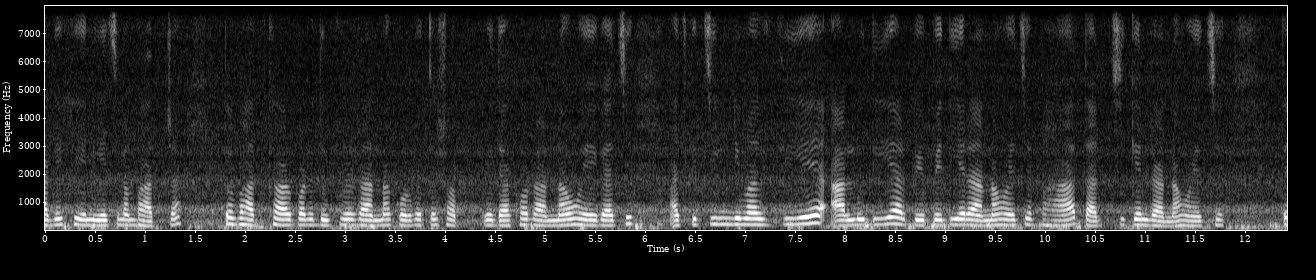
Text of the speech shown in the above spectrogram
আগে খেয়ে নিয়েছিলাম ভাতটা। তো ভাত খাওয়ার পরে দুপুরে রান্না করবে। তো সব দেখো রান্নাও হয়ে গেছে। আজকে চিংড়ি মাছ দিয়ে, আলু দিয়ে আর পেঁপে দিয়ে রান্না হয়েছে। ভাত আর চিকেন রান্না হয়েছে। তো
